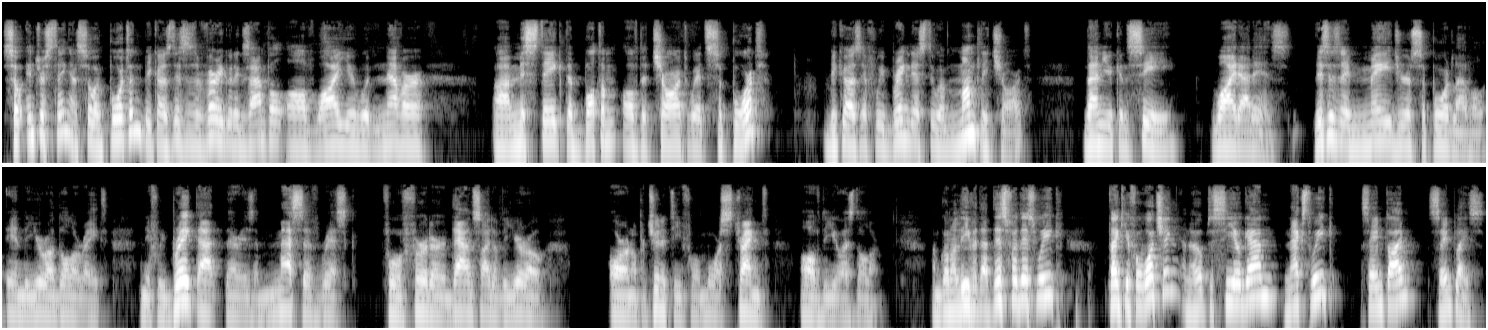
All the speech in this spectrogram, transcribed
so interesting and so important? Because this is a very good example of why you would never uh, mistake the bottom of the chart with support. Because if we bring this to a monthly chart, then you can see why that is. This is a major support level in the euro dollar rate. And if we break that, there is a massive risk for further downside of the euro or an opportunity for more strength of the US dollar. I'm going to leave it at this for this week. Thank you for watching and I hope to see you again next week, same time, same place.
